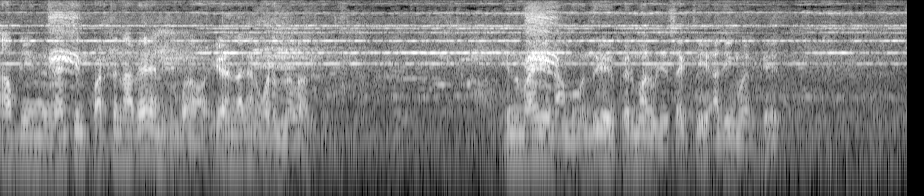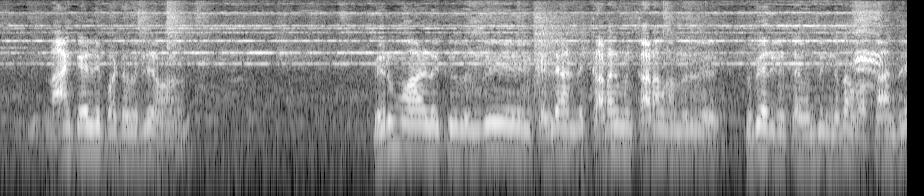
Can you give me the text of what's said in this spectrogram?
அப்படின்னு நினச்சி படுத்தினாவே எனக்கு ம- எழுந்தாங்க எனக்கு உடம்பு நல்லா இருக்கும் இந்த மாதிரி நாம் வந்து பெருமாளுடைய சக்தி அதிகமாக இருக்குது நான் கேள்விப்பட்ட பெருமாளுக்கு வந்து கல்யாணத்து கடன் கடன் வந்து குபேருங்கிட்ட வந்து இங்கே தான் உக்காந்து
